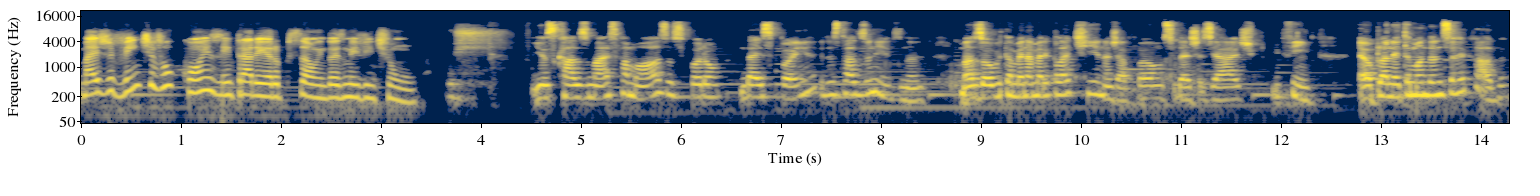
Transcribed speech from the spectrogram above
Mais de 20 vulcões entraram em erupção em 2021. Ux. E os casos mais famosos foram da Espanha e dos Estados Unidos, né? Mas houve também na América Latina, Japão, Sudeste Asiático, enfim, é o planeta mandando seu recado.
